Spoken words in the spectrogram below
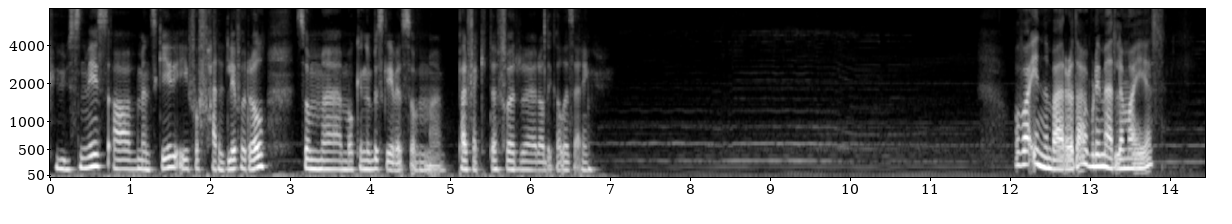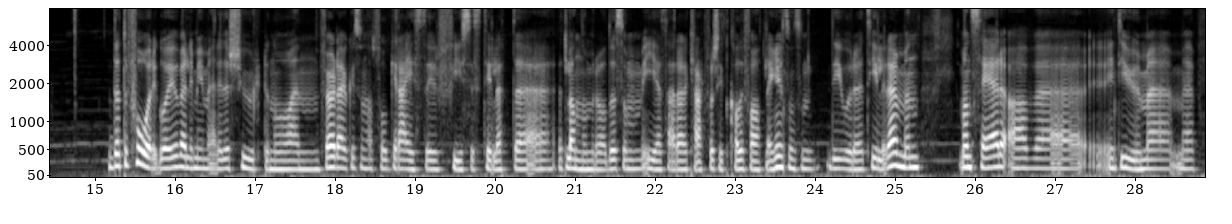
tusenvis av mennesker i forferdelige forhold som må kunne beskrives som perfekte for radikalisering. Og hva innebærer det da å bli medlem av IS? Dette foregår jo veldig mye mer i det skjulte nå enn før. Det er jo ikke sånn at folk reiser fysisk til et, eh, et landområde som IS har erklært for sitt kalifat lenger, sånn som de gjorde tidligere. Men man ser av uh, intervjuer med, med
